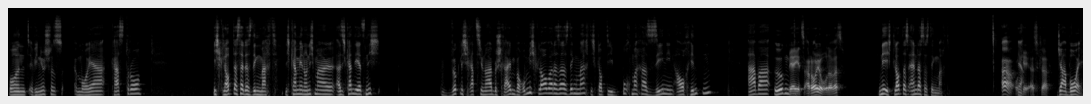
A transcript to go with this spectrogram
und Vinicius Moer Castro. Ich glaube, dass er das Ding macht. Ich kann mir noch nicht mal, also ich kann dir jetzt nicht wirklich rational beschreiben, warum ich glaube, dass er das Ding macht. Ich glaube, die Buchmacher sehen ihn auch hinten. Aber irgendwie. Wer jetzt Arroyo oder was? Nee, ich glaube, dass Anders das Ding macht. Ah, okay, ja. alles klar. Ja, Boy.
